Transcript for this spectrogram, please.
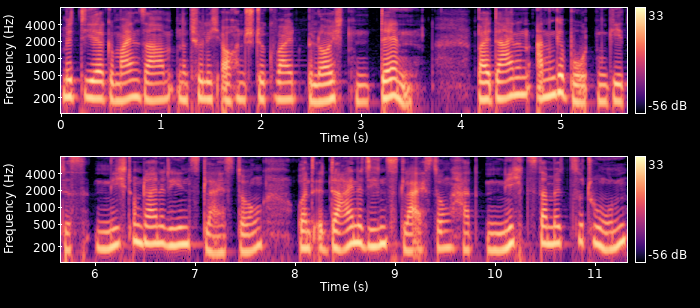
mit dir gemeinsam natürlich auch ein Stück weit beleuchten, denn bei deinen Angeboten geht es nicht um deine Dienstleistung und deine Dienstleistung hat nichts damit zu tun,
